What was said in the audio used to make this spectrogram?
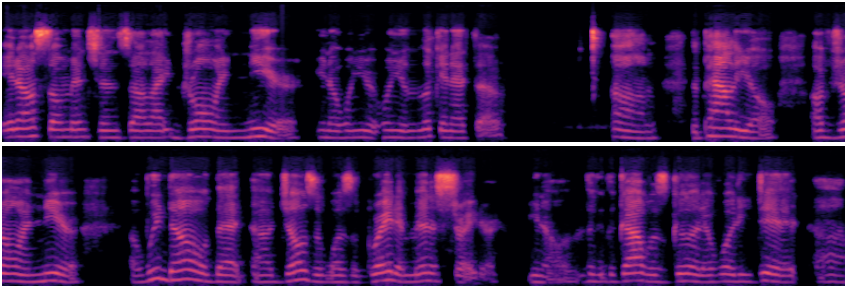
It also mentions uh, like drawing near. You know, when you're when you're looking at the um, the paleo of drawing near, uh, we know that uh, Joseph was a great administrator. You know, the, the guy was good at what he did. Uh,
